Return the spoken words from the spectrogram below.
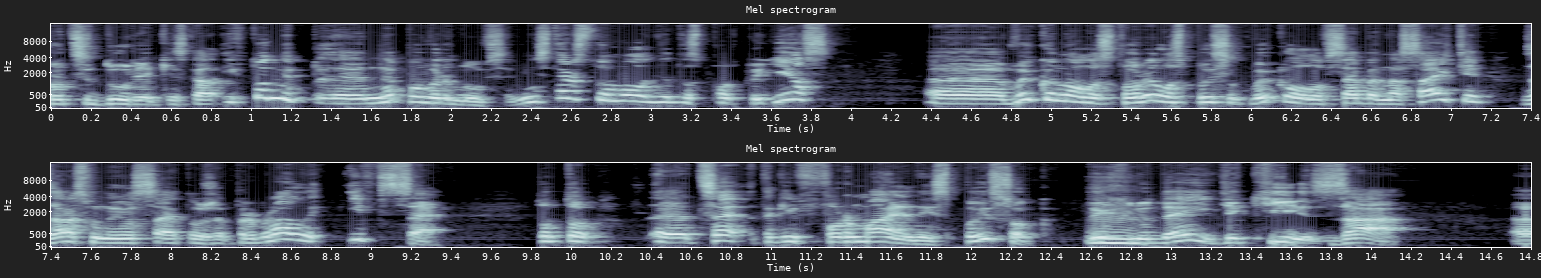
процедур, які сказали, і хто не, е, не повернувся. Міністерство молоді та спорту ЄС е, виконало, створило список, виклало в себе на сайті. Зараз вони його з сайту вже прибрали, і все. Тобто, е, це такий формальний список тих Мгм. людей, які за. Е,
